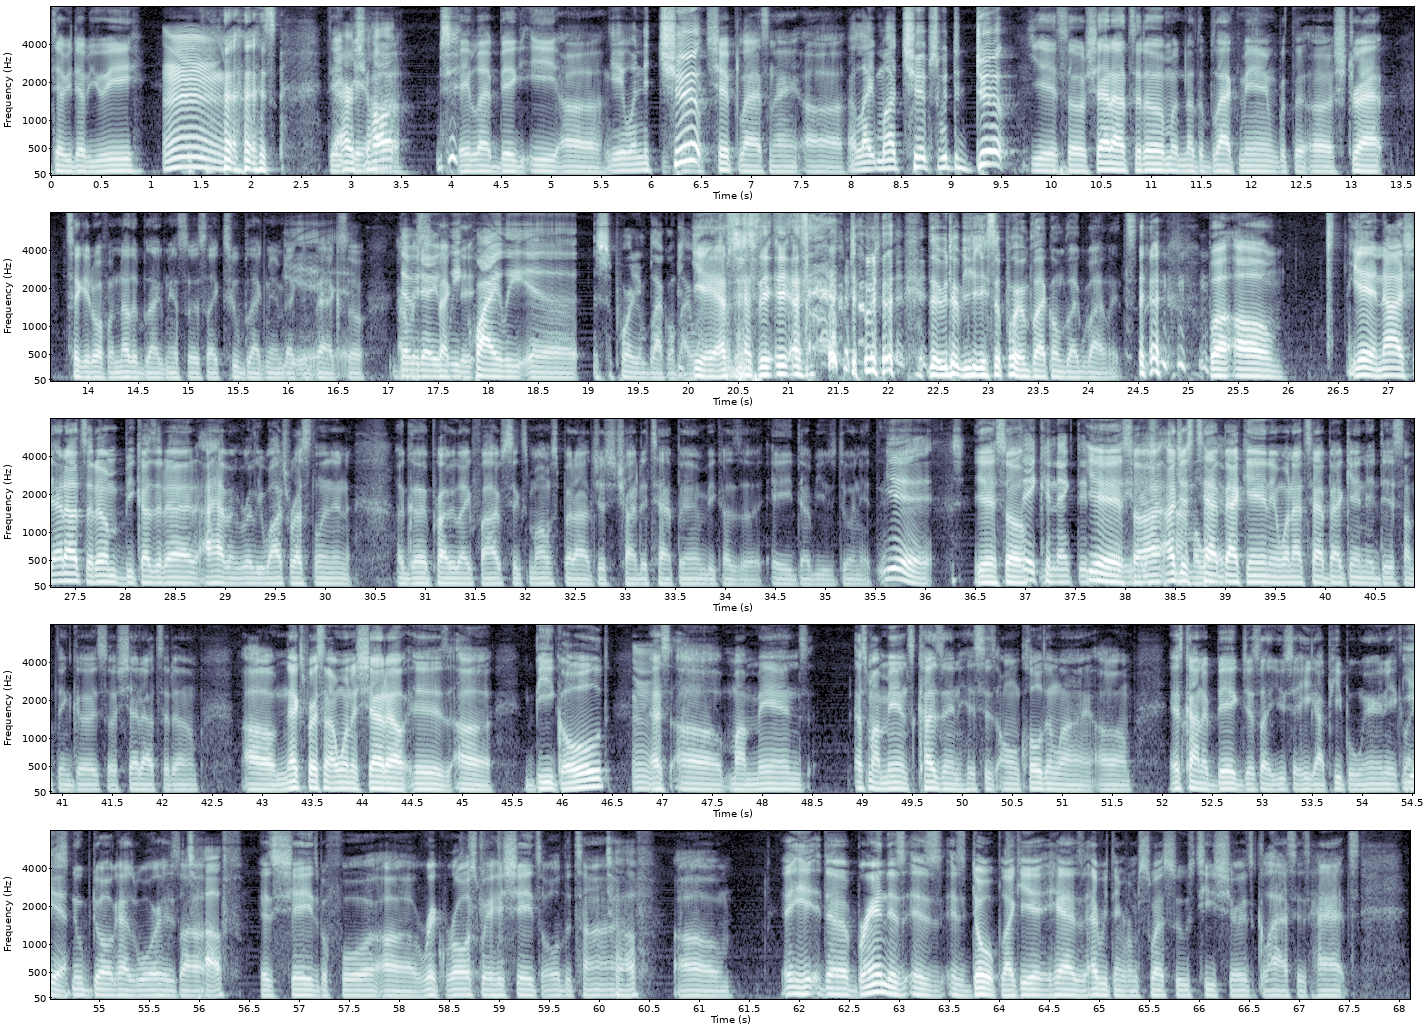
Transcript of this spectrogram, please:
WWE. because they That hurts get, your heart? uh, they let Big E uh Yeah, when the win the chip. chip last night. Uh, I like my chips with the dip. yeah, so shout out to them. Another black man with the uh, strap took it off another black man, so it's like two black men back to back. So I respect WWE it. Quietly uh, is supporting black on black. Yeah, violence. that's, that's it. That's- WWE is supporting black on black violence. but um, yeah, nah. Shout out to them because of that. I haven't really watched wrestling in a good probably like five six months, but I just tried to tap in because of AEW is doing it. yeah. Yeah, so Stay connected. yeah, so I, I just tapped back in, and when I tapped back in, it did something good. So shout out to them. Um, next person I want to shout out is uh, B Gold. Mm. That's uh, my man's. That's my man's cousin. It's his own clothing line. Um, it's kind of big, just like you said. He got people wearing it. Like Yeah. Snoop Dogg has wore his uh, Tough. his shades before. Uh, Rick Ross wear his shades all the time. Tough. Um, he- the brand is is is dope. Like he, he has everything from sweatsuits, t-shirts, glasses, hats,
